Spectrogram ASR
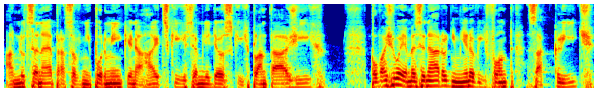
a nucené pracovní podmínky na haitských zemědělských plantážích považuje Mezinárodní měnový fond za klíč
